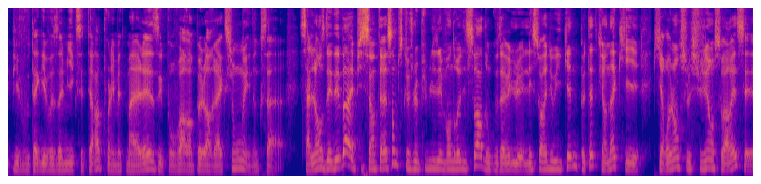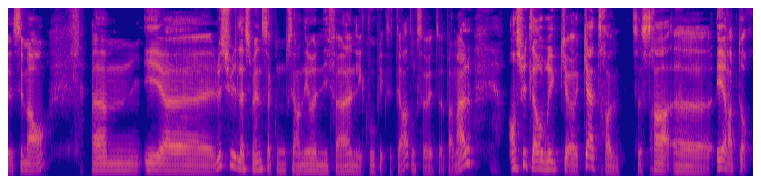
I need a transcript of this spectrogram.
puis, vous taguez vos amis, etc. pour les mettre mal à l'aise et pour voir un peu leur réaction. Et donc ça, lance des débats. Et puis c'est intéressant parce que je le publie les vendredis soirs. Donc vous avez les soirées du week-end. Peut-être qu'il y en a qui relancent le sujet en soirée. C'est marrant. Euh, et euh, le sujet de la semaine, ça concernait OnlyFans, les couples, etc. Donc ça va être pas mal. Ensuite, la rubrique 4, euh, ce sera euh, E-Raptor.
